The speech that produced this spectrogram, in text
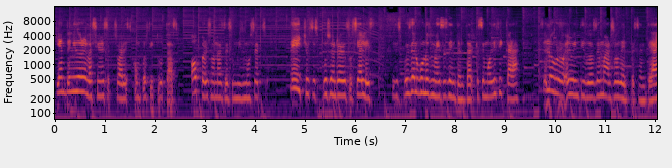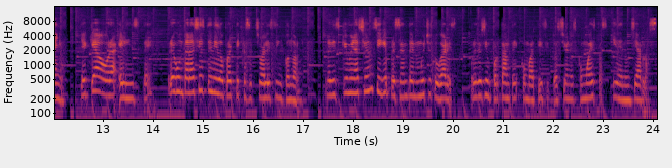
que han tenido relaciones sexuales con prostitutas o personas de su mismo sexo. De hecho, se expuso en redes sociales y después de algunos meses de intentar que se modificara, se logró el 22 de marzo del presente año, ya que ahora el INSTE preguntará si has tenido prácticas sexuales sin condón. La discriminación sigue presente en muchos lugares, por eso es importante combatir situaciones como estas y denunciarlas.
